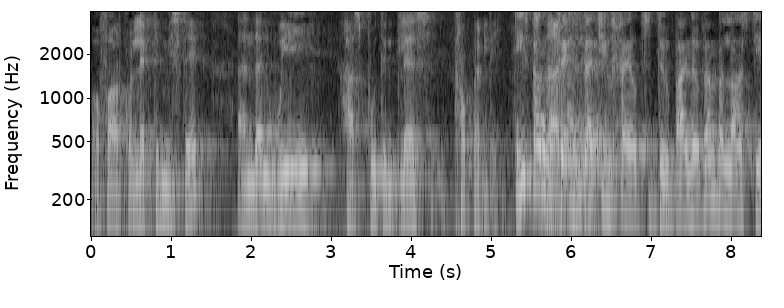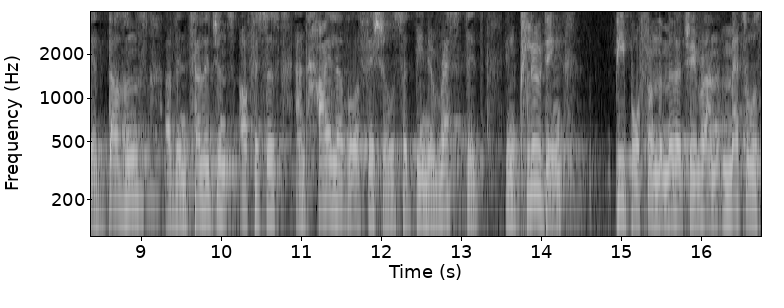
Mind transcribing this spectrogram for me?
of our collective mistake, and then we has put in place properly. He's done the things that you failed to do. By November last year, dozens of intelligence officers and high level officials had been arrested, including people from the military run Metals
